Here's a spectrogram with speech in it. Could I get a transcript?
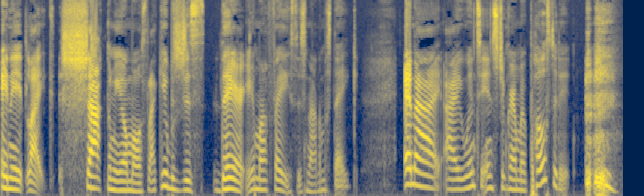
And it like shocked me almost. Like it was just there in my face. It's not a mistake. And I, I went to Instagram and posted it.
